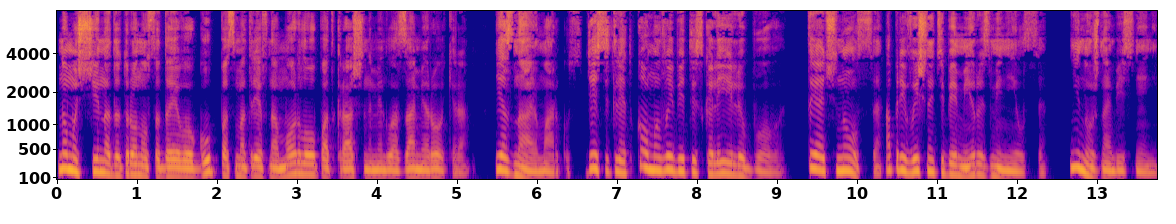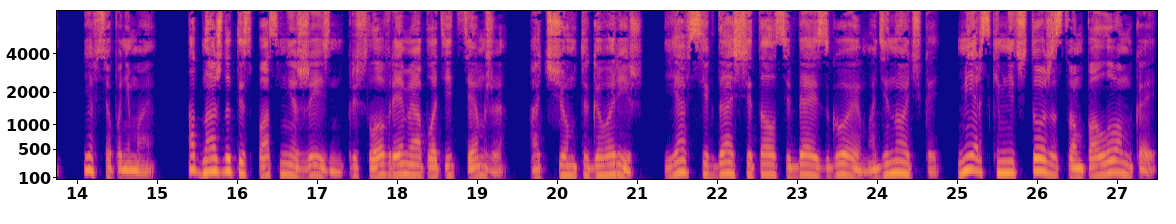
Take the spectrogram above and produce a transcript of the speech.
но мужчина дотронулся до его губ, посмотрев на Морлоу подкрашенными глазами рокера. Я знаю, Маркус, десять лет комы выбит из колеи любого. Ты очнулся, а привычный тебе мир изменился. Не нужно объяснений. Я все понимаю. Однажды ты спас мне жизнь, пришло время оплатить тем же. О чем ты говоришь? Я всегда считал себя изгоем, одиночкой, мерзким ничтожеством, поломкой.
